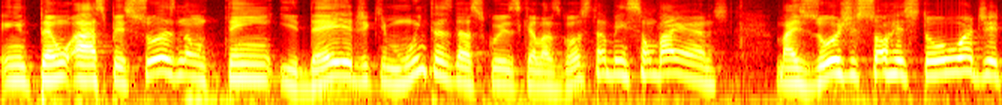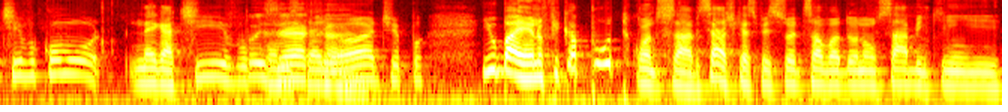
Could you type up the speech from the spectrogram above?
Então, as pessoas não têm ideia de que muitas das coisas que elas gostam também são baianos. Mas hoje só restou o adjetivo como negativo, Pois como é, cara. estereótipo. E o baiano fica puto quando sabe. Você acha que as pessoas de Salvador não sabem que.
